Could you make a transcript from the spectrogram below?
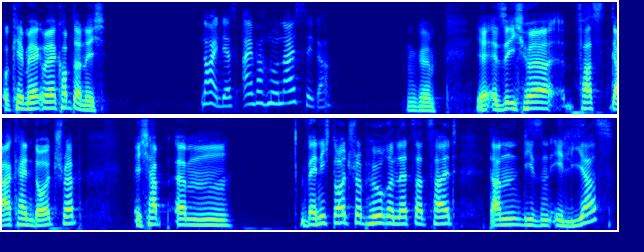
okay, mehr, mehr kommt da nicht. Nein, der ist einfach nur nice, Digga. Okay. Ja, also ich höre fast gar keinen Deutschrap. Ich habe, ähm, wenn ich Deutschrap höre in letzter Zeit, dann diesen Elias.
